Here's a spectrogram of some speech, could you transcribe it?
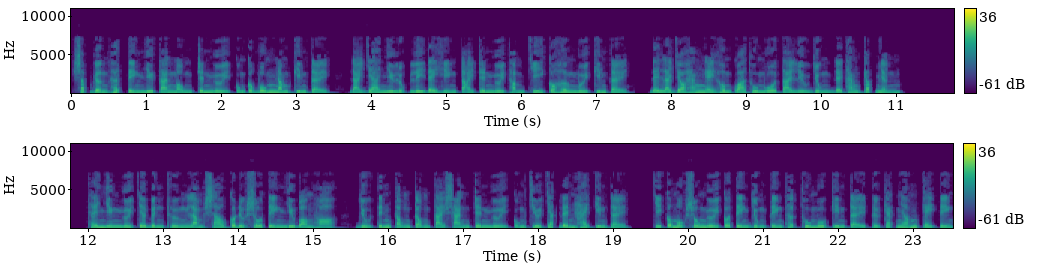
sắp gần hết tiền như tàn mộng trên người cũng có 4 năm kim tệ, đại gia như lục ly đây hiện tại trên người thậm chí có hơn 10 kim tệ, đây là do hắn ngày hôm qua thu mua tài liệu dùng để thăng cấp nhẫn. Thế nhưng người chơi bình thường làm sao có được số tiền như bọn họ, dù tính tổng cộng tài sản trên người cũng chưa chắc đến hai kim tệ. Chỉ có một số người có tiền dùng tiền thật thu mua kim tệ từ các nhóm cày tiền,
